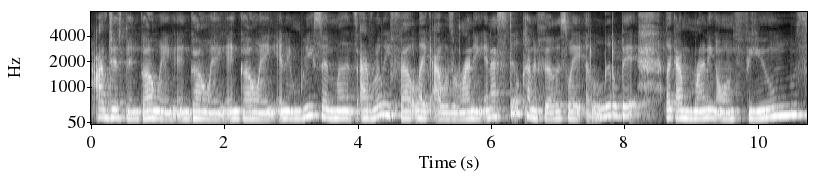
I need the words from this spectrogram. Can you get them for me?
I've just been going and going and going and in recent months I really felt like I was running and I still kind of feel this way a little bit like I'm running on fumes.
